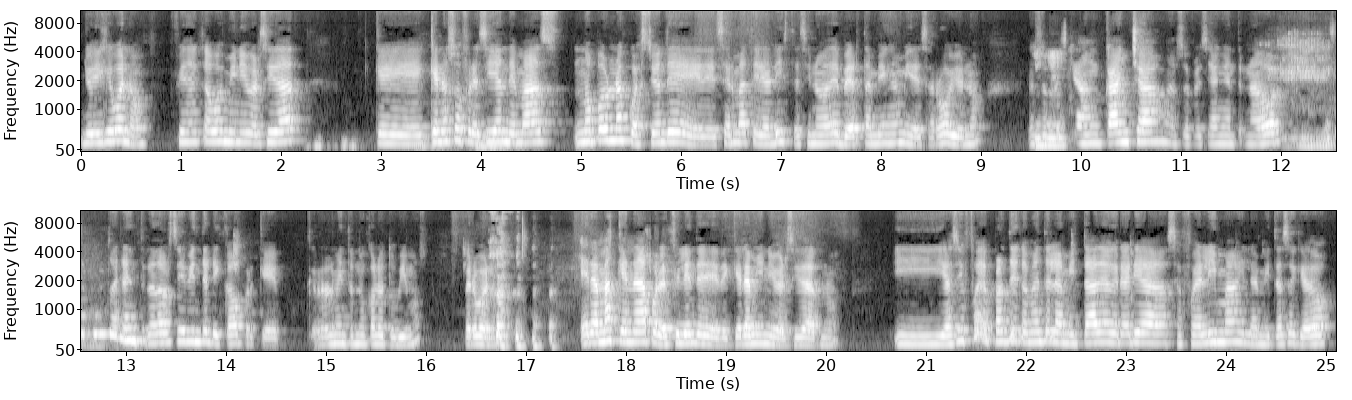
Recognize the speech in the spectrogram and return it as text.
Yo dije, bueno, al fin y al cabo es mi universidad, que, que nos ofrecían de más, no por una cuestión de, de, ser materialista, sino de ver también en mi desarrollo, ¿no? Nos ofrecían cancha, nos ofrecían entrenador. Ese punto del entrenador sí es bien delicado porque realmente nunca lo tuvimos, pero bueno, era más que nada por el feeling de, de que era mi universidad, ¿no? Y así fue, prácticamente la mitad de Agraria se fue a Lima y la mitad se quedó.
